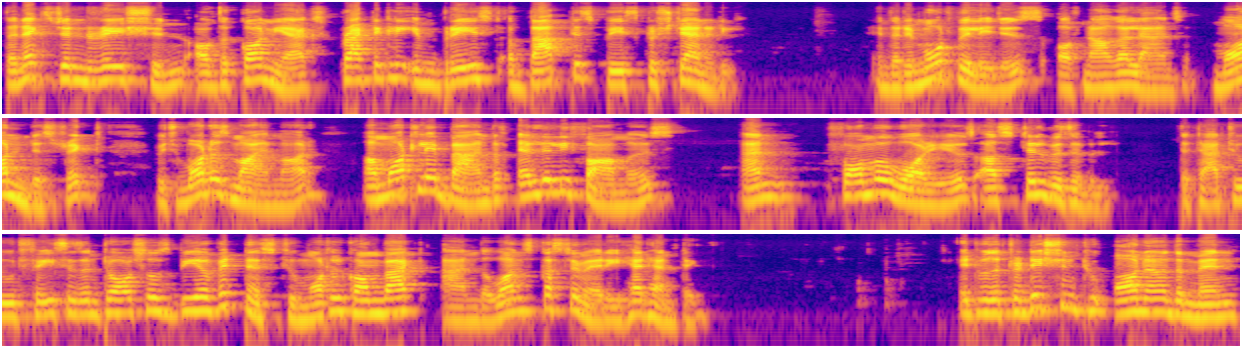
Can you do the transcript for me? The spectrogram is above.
The next generation of the Konyaks practically embraced a Baptist-based Christianity. In the remote villages of Nagaland's Mon district, which borders Myanmar, a motley band of elderly farmers and former warriors are still visible. The tattooed faces and torsos bear witness to mortal combat and the once customary headhunting. It was a tradition to honor the men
